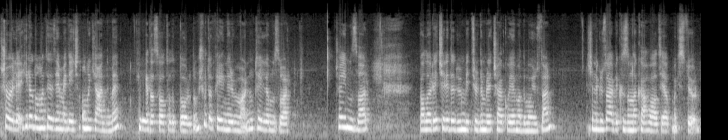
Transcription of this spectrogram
Şöyle Hira domates yemediği için onu kendime ya da salatalık doğradım. Şurada peynirim var, nutellamız var. Çayımız var. Valla reçeli de dün bitirdim. Reçel koyamadım o yüzden. Şimdi güzel bir kızımla kahvaltı yapmak istiyorum.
